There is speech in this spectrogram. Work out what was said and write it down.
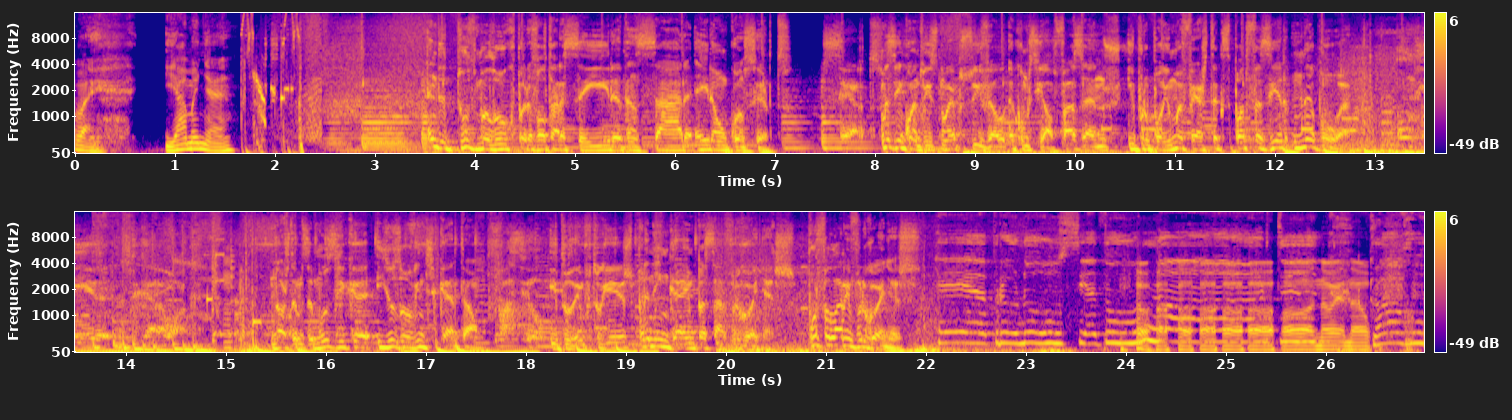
bem, e amanhã. Anda tudo maluco para voltar a sair, a dançar, a ir a um concerto. Certo. Mas enquanto isso não é possível, a comercial faz anos e propõe uma festa que se pode fazer na boa. Um dia de karaoke. Nós damos a música e os ouvintes cantam. Fácil. E tudo em português para ninguém passar vergonhas. Por falar em vergonhas, É a pronúncia do norte. Oh, não é não. Corre o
